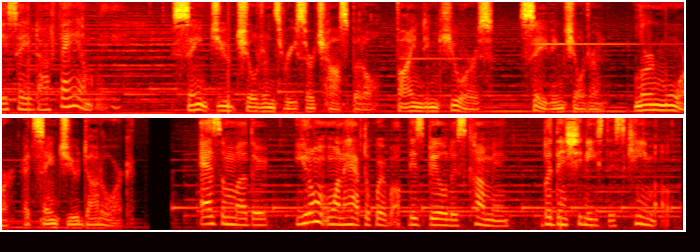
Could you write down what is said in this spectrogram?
it saved our family. St. Jude Children's Research Hospital, finding cures, saving children. Learn more at stjude.org. As a mother, you don't want to have to worry about this bill is coming, but then she needs this chemo.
